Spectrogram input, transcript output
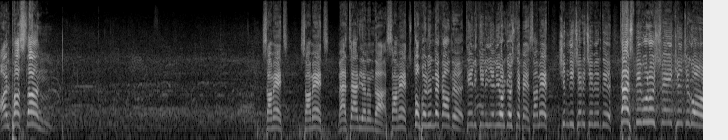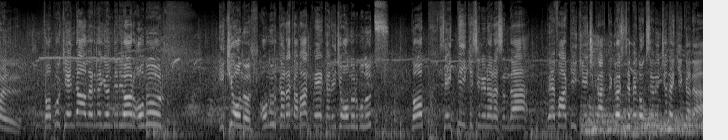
Alpaslan. Samet. Samet. Merter yanında. Samet top önünde kaldı. Tehlikeli geliyor Göztepe. Samet şimdi içeri çevirdi. Ters bir vuruş ve ikinci gol. Topu kendi ağlarına gönderiyor Onur. İki Onur. Onur Karakabak ve kaleci Onur Bulut. Top sekti ikisinin arasında ve farkı ikiye çıkarttı Göztepe 90. dakikada.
